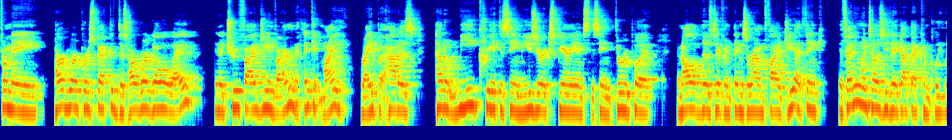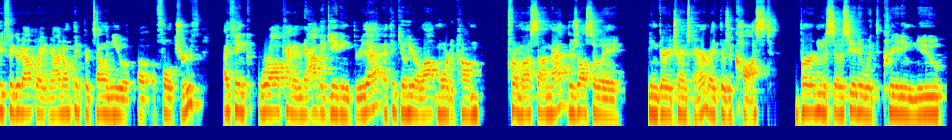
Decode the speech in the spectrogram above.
from a hardware perspective, does hardware go away in a true 5G environment? I think it might, right? But how does how do we create the same user experience, the same throughput, and all of those different things around 5G? I think if anyone tells you they got that completely figured out right now, I don't think they're telling you a, a full truth. I think we're all kind of navigating through that. I think you'll hear a lot more to come from us on that. There's also a being very transparent, right? There's a cost burden associated with creating new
